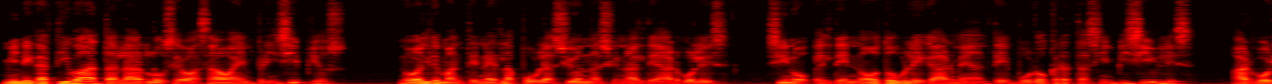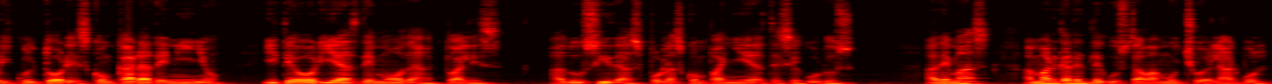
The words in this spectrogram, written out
Mi negativa a talarlo se basaba en principios, no el de mantener la población nacional de árboles, sino el de no doblegarme ante burócratas invisibles, arboricultores con cara de niño y teorías de moda actuales, aducidas por las compañías de seguros. Además, a Margaret le gustaba mucho el árbol,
